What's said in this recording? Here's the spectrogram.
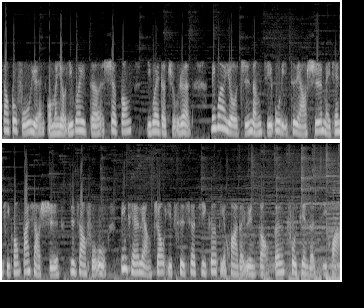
照顾服务员，我们有一位的社工，一位的主任，另外有职能及物理治疗师，每天提供八小时日照服务，并且两周一次设计个别化的运动跟复健的计划。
